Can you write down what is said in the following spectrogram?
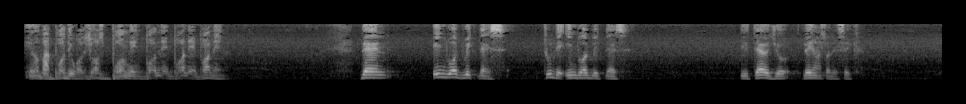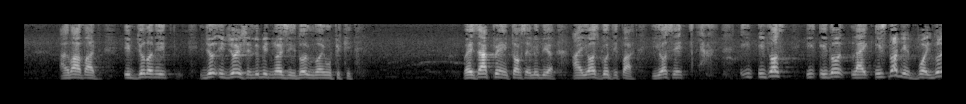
you know, my body was just burning, burning, burning, burning. Then, inward witness, through the inward witness, he tells you, lay hands on the sick. As a matter of fact, if Joe, if Joe, if Joe is a little bit noisy, he don't even pick it. But is that praying talks a little bit and you just go deeper. You just say, ah, it, it just, it don't, like, it's not a voice. No,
